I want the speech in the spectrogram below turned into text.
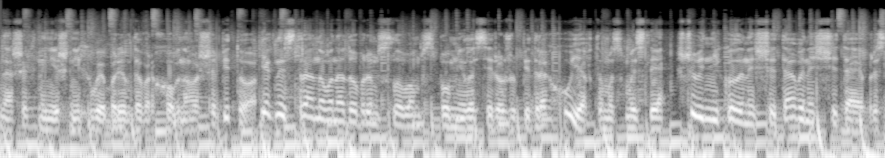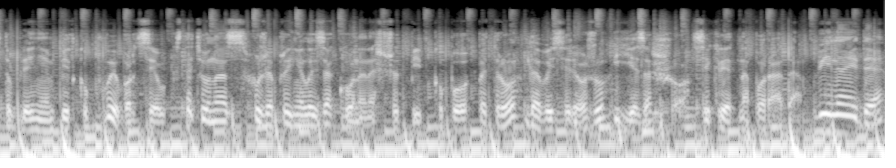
наших нинішніх виборів до Верховного Шапіто. Як не странно, вона добрим словом вспомніла Сережу підрахуя в тому смислі, що він ніколи не считав і не считає преступленням підкуп виборців. Кстати, у нас уже прийняли закони насчет підкупу. Петро, дави Сережу, є за що. Секретна порада. Війна йде,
